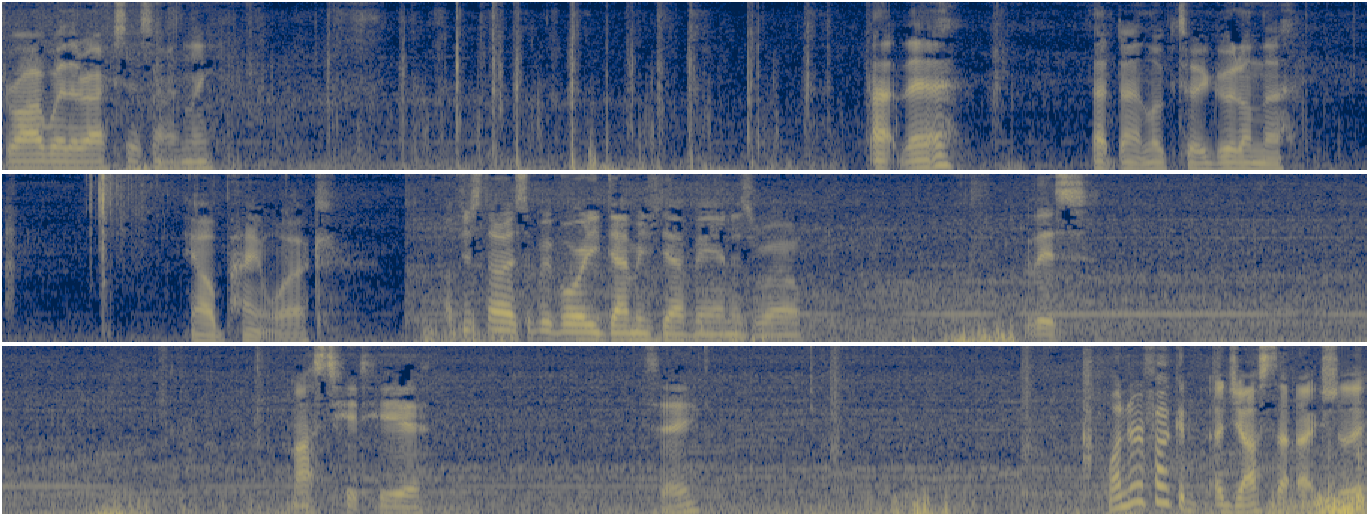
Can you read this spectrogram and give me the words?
Dry weather access only. That there, that don't look too good on the, the old paintwork. I've just noticed that we've already damaged our van as well. Look at this. Must hit here. See? Wonder if I could adjust that actually.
